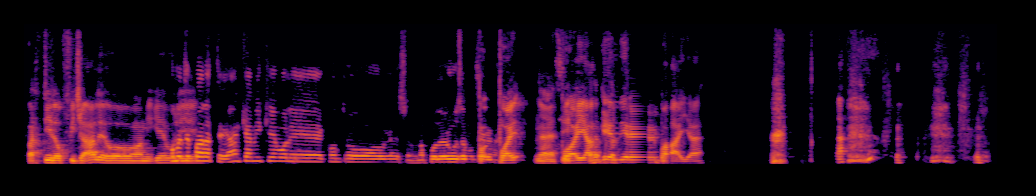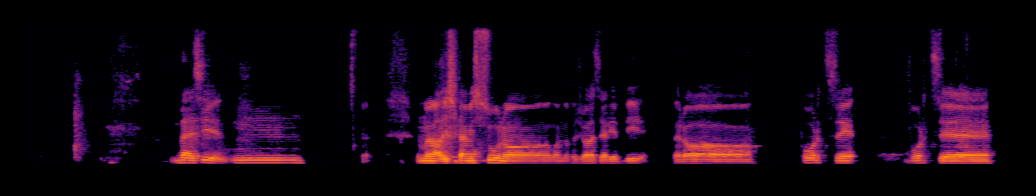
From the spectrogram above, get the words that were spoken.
Partita ufficiale o amichevole? Come ti pare a te? Anche amichevole contro, che ne so, la poderosa Montegranaro. Puoi, eh, sì. puoi anche dire Baia, eh? Beh, sì. Mm, non mi va di citare nessuno quando facevo la Serie D, però forse, forse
